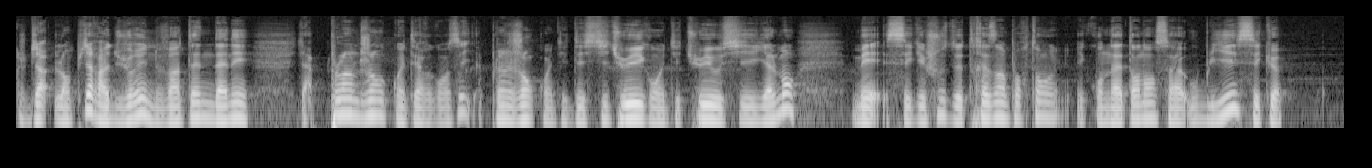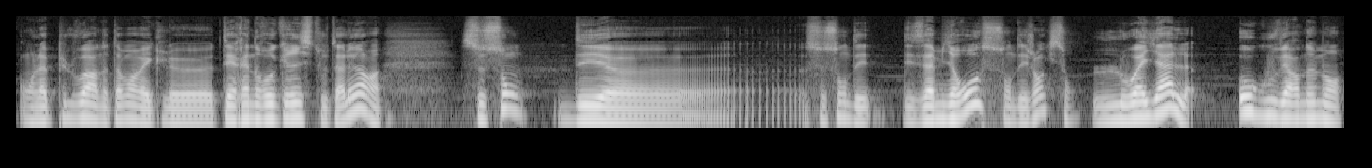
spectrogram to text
Je veux l'Empire a duré une vingtaine d'années. Il y a plein de gens qui ont été récompensés, il y a plein de gens qui ont été destitués, qui ont été tués aussi également. Mais c'est quelque chose de très important et qu'on a tendance à oublier, c'est que, on l'a pu le voir notamment avec le Terrain Regris tout à l'heure, ce sont des, euh, ce sont des, des amiraux, ce sont des gens qui sont loyaux au gouvernement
